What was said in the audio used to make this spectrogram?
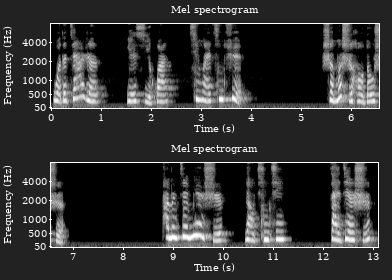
我的家人也喜欢亲来亲去，什么时候都是。他们见面时要亲亲，再见时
